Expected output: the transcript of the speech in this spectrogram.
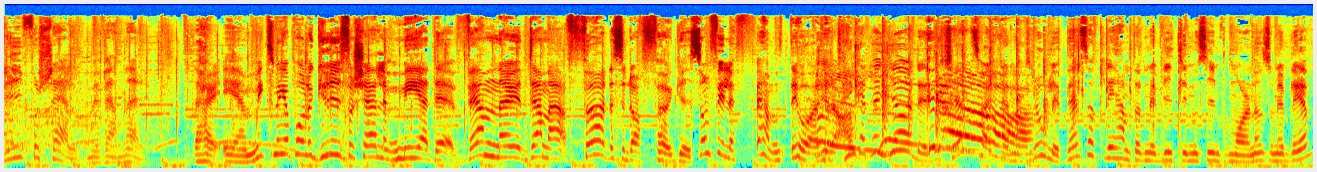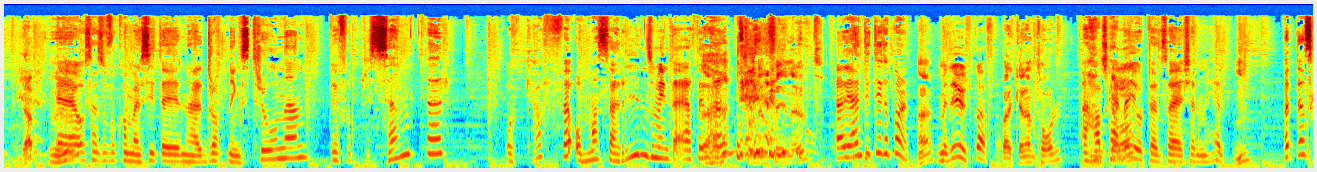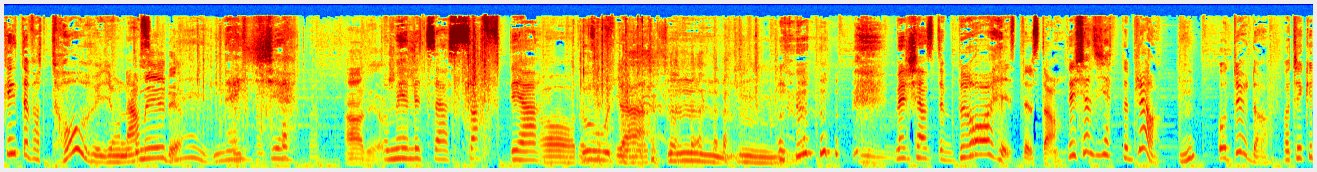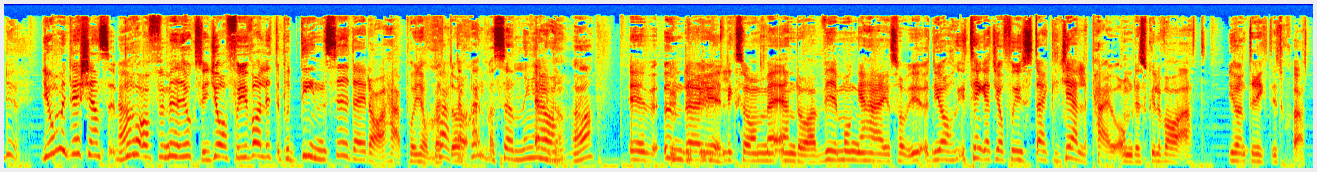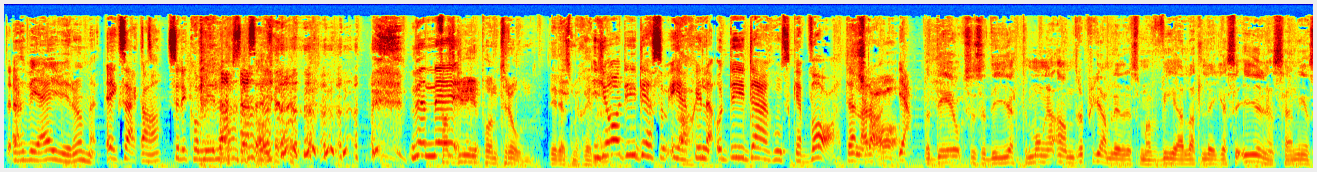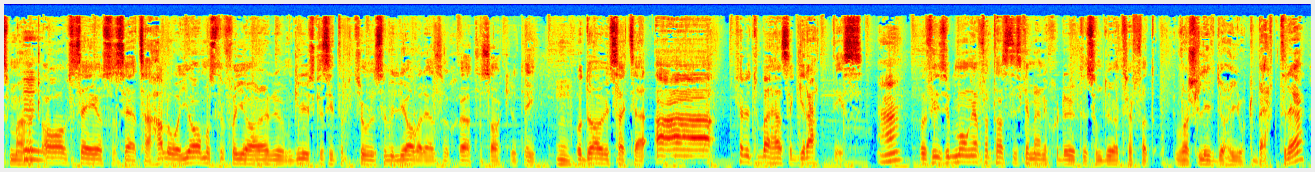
Gry Forssell med vänner. Det här är Mix Megapol och Gry Forssell med vänner denna födelsedag för Gry som fyller 50 år idag. Tänk att ni gör det. Det känns verkligen otroligt. Dels att bli hämtad med vit limousin på morgonen som jag blev. Ja. Eh, och sen så får komma och sitta i den här drottningstronen. Vi har fått presenter och kaffe och massarin som vi inte har ätit än. Såg den fin ut? Ja, Jag har inte tittat på den, Nej. men det utgår jag från. Verkar den torr? Har Den ska Pelle vara? gjort den så jag känner mig helt... Men Den ska inte vara torr Jonas. De är ju det. Nej, Ja, det görs. de är lite så här saftiga, Ja, de ser goda. fina Mm. Men känns det bra hittills då? Det känns jättebra. Och du då? Vad tycker du? Jo men det känns bra för mig också. Jag får ju vara lite på din sida idag här på jobbet. Sköta och- själva sändningen Ja. idag. Ja. Eh, under liksom ändå, vi är många här som, jag tänker att jag får ju stark hjälp här om det skulle vara att jag inte riktigt sköter det. Alltså, vi är ju i rummet. Exakt, Ja. så det kommer ju lösa sig. Men, eh, Fast Gry är på en tron, det är det som är skillnaden. ja det är ju det som är skillnad och det är där hon ska vara denna Ja. dag. Ja. Men det är också så, det är jättemånga andra programledare som har velat lägga sig i den här sändningen, som har hört av sig och så säger att så här, hallå, jag måste få göra det, om Gry ska sitta på tronen så vill jag vara den som sköter saker och ting. Och då har vi sagt så här, ah, kan du inte bara hälsa grattis? Och det finns ju många fantastiska människor där ute som du har träffat och vars liv du har gjort bättre.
